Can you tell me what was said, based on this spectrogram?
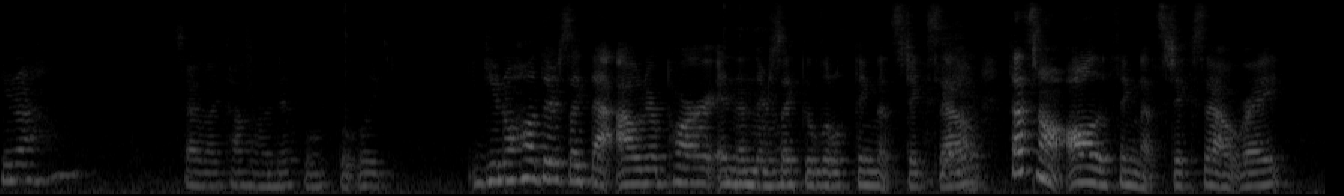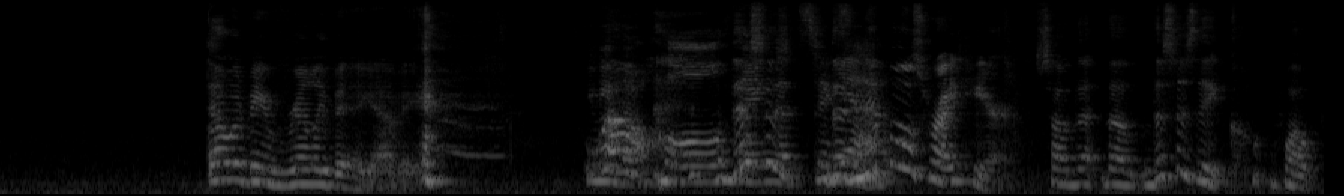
You know, sorry, I'm like talking about nipples, but like, you know how there's like that outer part and then there's Mhm. like the little thing that sticks Yeah. out. That's not all the thing that sticks out, right? That would be really big, Abby. You Well, mean the whole this is that the Yeah. nipple's right here. So the, the this is the quote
